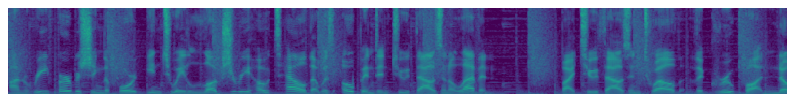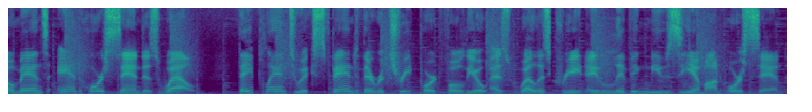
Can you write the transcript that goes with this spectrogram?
on refurbishing the fort into a luxury hotel that was opened in 2011. By 2012, the group bought No Man's and Horse Sand as well, they plan to expand their retreat portfolio as well as create a living museum on horse sand.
